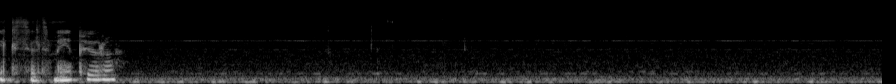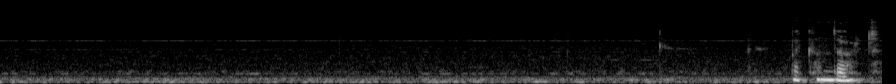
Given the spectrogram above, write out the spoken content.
Eksiltme yapıyorum. Bakın 4.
